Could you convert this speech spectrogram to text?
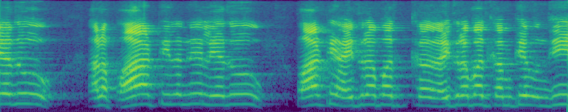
లేదు. వాళ్ళ పార్టీలనే లేదు. పార్టీ హైదరాబాద్ హైదరాబాద్ కమిటీ ఉంది.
